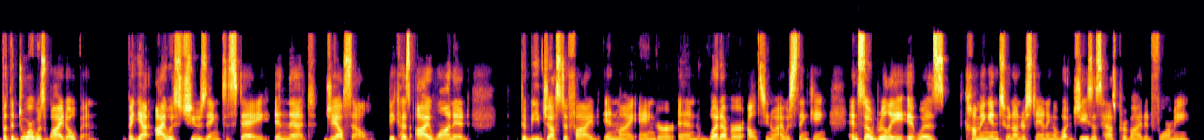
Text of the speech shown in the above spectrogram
but the door was wide open. But yet I was choosing to stay in that jail cell because I wanted to be justified in my anger and whatever else you know i was thinking. And so really it was coming into an understanding of what jesus has provided for me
